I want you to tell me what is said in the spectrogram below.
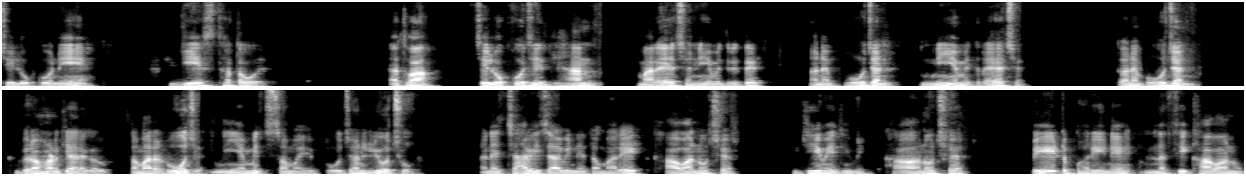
જે લોકોને ગેસ થતો હોય અથવા જે લોકો જે ધ્યાનમાં રહે છે નિયમિત રીતે અને ભોજન નિયમિત રહે છે, તો અને ભોજન ગ્રહણ ક્યારે કરવું? તમારે રોજ નિયમિત સમયે ભોજન લ્યો છો અને ચાવી ચાવીને તમારે ખાવાનું છે, ધીમે ધીમે ખાવાનું છે, પેટ ભરીને નથી ખાવાનું.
